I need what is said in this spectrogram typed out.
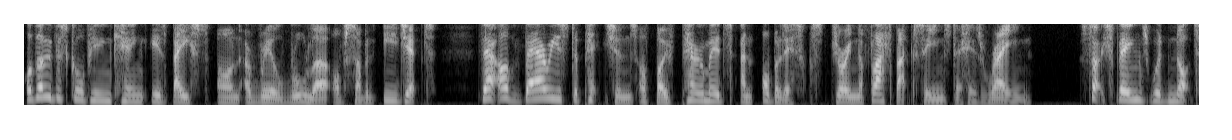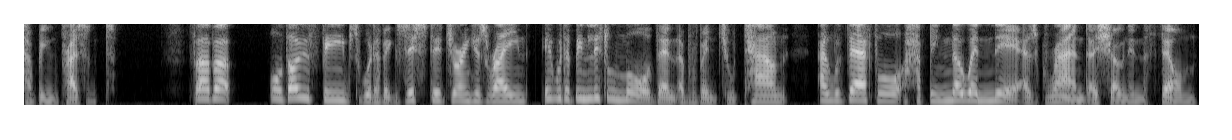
Although the Scorpion King is based on a real ruler of southern Egypt, there are various depictions of both pyramids and obelisks during the flashback scenes to his reign. Such things would not have been present. Further, Although Thebes would have existed during his reign, it would have been little more than a provincial town and would therefore have been nowhere near as grand as shown in the film.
